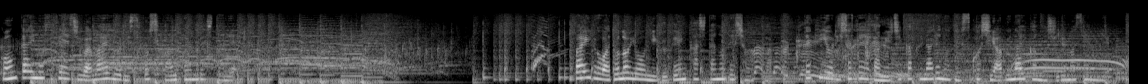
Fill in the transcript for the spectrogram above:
今回のステージは前より少し簡単でしたね。バイロはどのように具現化したのでしょうか敵より射程が短くなるので少し危ないかもしれませんね。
